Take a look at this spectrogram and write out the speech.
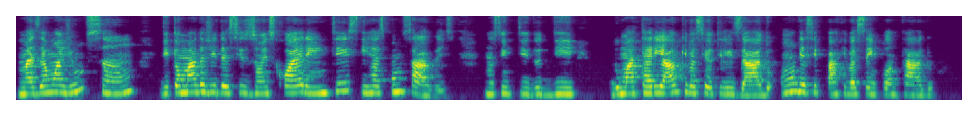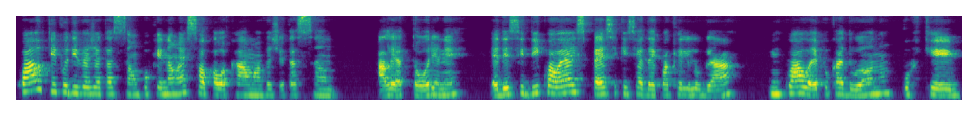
mas é uma junção de tomadas de decisões coerentes e responsáveis, no sentido de do material que vai ser utilizado, onde esse parque vai ser implantado, qual tipo de vegetação, porque não é só colocar uma vegetação aleatória, né? É decidir qual é a espécie que se adequa àquele lugar em qual época do ano, porque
